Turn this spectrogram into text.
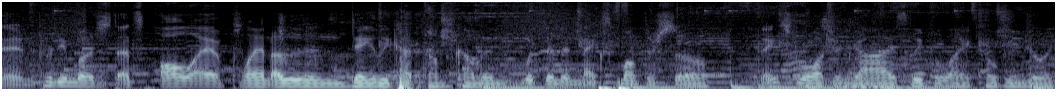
And pretty much that's all I have planned other than daily cut comes coming within the next month or so. Thanks for watching guys, leave a like, hope you enjoyed.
